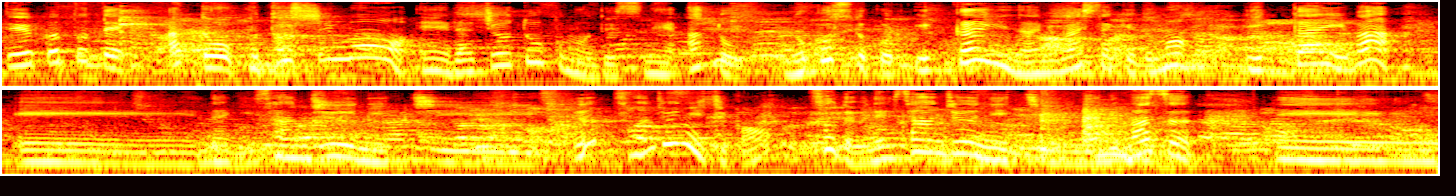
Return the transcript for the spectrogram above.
ということであと今年も、えーラジオトークもですねあと残すところ1回になりましたけども1回は、えー何？30日。え？30日か？そうだよね。30日になります、えー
